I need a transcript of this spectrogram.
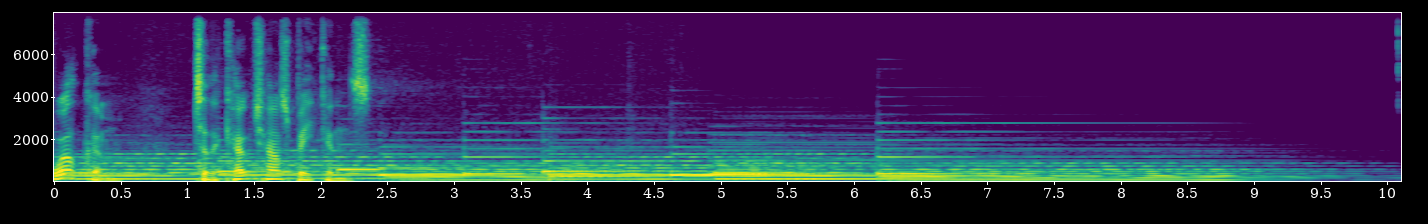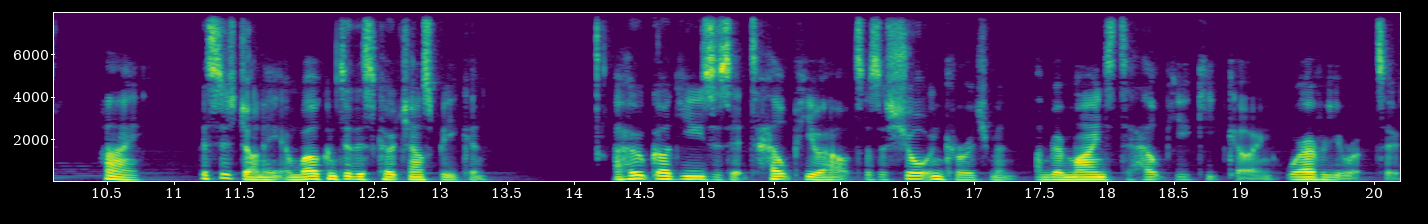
Welcome to the Coach House Beacons. Hi, this is Johnny, and welcome to this Coach House Beacon. I hope God uses it to help you out as a short encouragement and reminder to help you keep going wherever you're up to.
